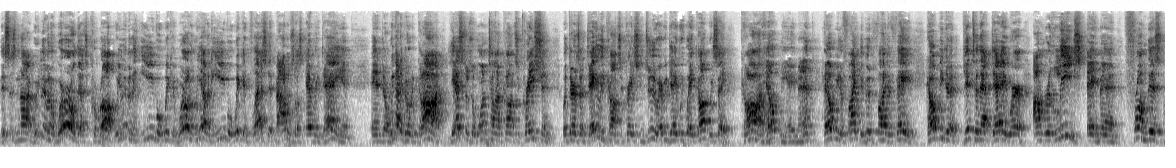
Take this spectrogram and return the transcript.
this is not, we live in a world that's corrupt. We live in an evil, wicked world, and we have an evil, wicked flesh that battles us every day. And and uh, we got to go to God. Yes, there's a one time consecration, but there's a daily consecration too. Every day we wake up, we say, God, help me, amen. Help me to fight the good fight of faith. Help me to get to that day where I'm released, amen, from this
